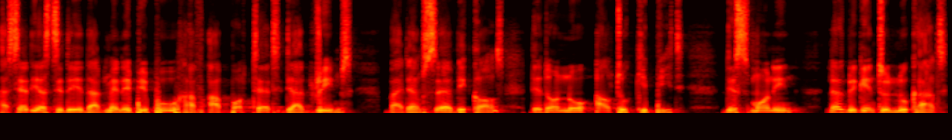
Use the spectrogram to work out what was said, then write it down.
I said yesterday that many people have aborted their dreams by themselves because they don't know how to keep it. This morning, let's begin to look at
